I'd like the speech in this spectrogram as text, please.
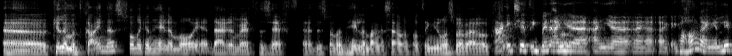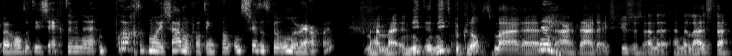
Uh, Kill with Kindness vond ik een hele mooie. Daarin werd gezegd, uh, dit is wel een hele lange samenvatting, jongens, maar waar we ook. Ja, ik, zit, ik ben aan je, oh. aan je, uh, ik hang aan je lippen, want het is echt een, een prachtig mooie samenvatting van ontzettend veel onderwerpen. Maar, maar niet, niet beknopt, maar nee. daar, daar de excuses aan de, aan de luisteraar.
